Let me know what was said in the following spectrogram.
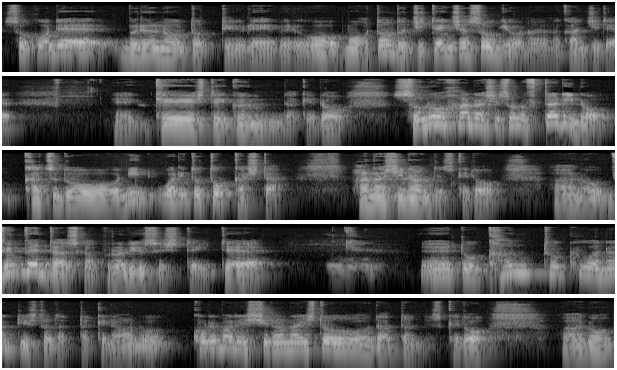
そこでブルーノートっていうレーベルをもうほとんど自転車操業のような感じで、経営していくんだけど、その話、その二人の活動に割と特化した話なんですけど、あの、ヴィン・ベンダースがプロデュースしていて、えっ、ー、と、監督は何ていう人だったっけな？あの、これまで知らない人だったんですけど、あの、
